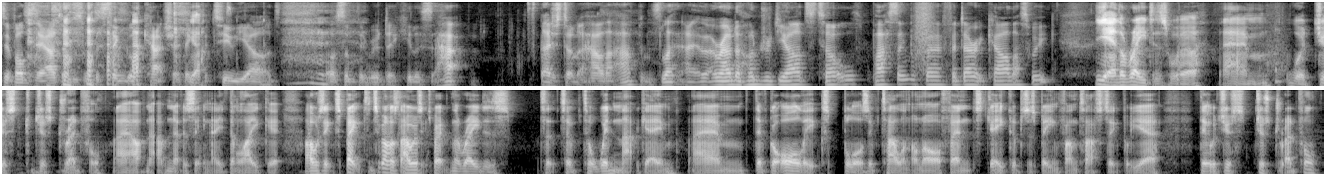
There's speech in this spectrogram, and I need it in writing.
Davante Adams with a single catch, I think, Yeah. for two yards or something ridiculous. How, I just don't know how that happens. Like, uh, around hundred yards total passing for, for Derek Carr last week. Yeah, the Raiders were um, were just just dreadful. I have I've never seen anything like it. I was expecting, to be honest, I was expecting the Raiders to, to, to win that game. Um, they've got all the explosive talent on offense. Jacobs has been fantastic, but yeah, they were just just dreadful.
